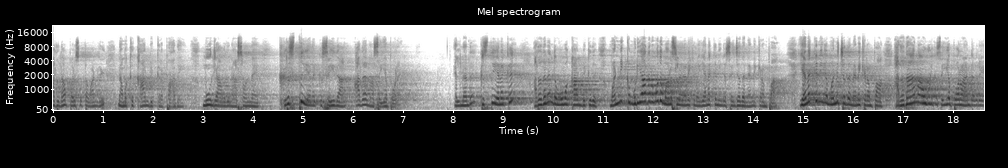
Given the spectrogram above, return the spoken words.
அதுதான் பரிசுத்தவான்கள் நமக்கு காண்பிக்கிற பாதை. மூன்றாவது நான் சொன்னேன் கிறிஸ்து எனக்கு செய்தார் அதை நான் செய்ய போகிறேன் என்னது? கிறிஸ்து எனக்கு அதை தானே இந்த உமை காண்பிக்குது. மன்னிக்க முடியாதன போது மனசில் நினைக்கணும் எனக்கு நீங்கள் செஞ்சதை நினைக்கிறேன்ப்பா. எனக்கு நீங்கள் மன்னிச்சதை நினைக்கிறேன்ப்பா. அதை தான் நான் உங்களுக்கு செய்ய போகிறேன் ஆண்டவரே.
